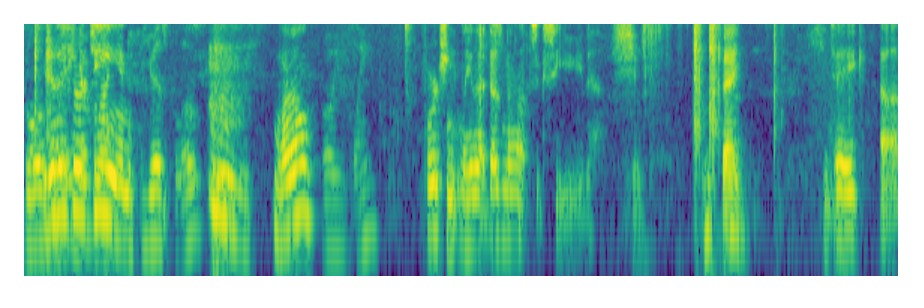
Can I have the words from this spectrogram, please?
blows. You did blood a in your blood, 13. You just explode well, or inflame. fortunately, that does not succeed. Shoot. Bang. Take uh,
